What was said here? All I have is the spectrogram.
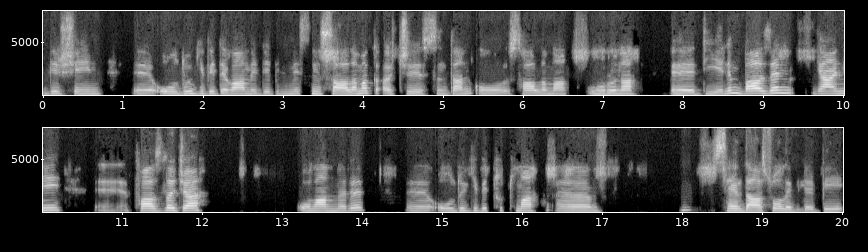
bir şeyin e, olduğu gibi devam edebilmesini sağlamak açısından o sağlamak uğruna e, diyelim. Bazen yani e, fazlaca olanları e, olduğu gibi tutma e, sevdası olabilir bir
